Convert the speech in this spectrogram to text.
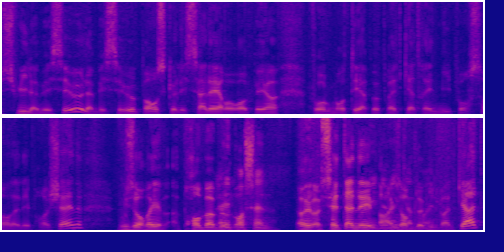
suis la BCE. La BCE pense que les salaires européens vont augmenter à peu près de 4,5% l'année prochaine. Vous aurez probablement... L'année prochaine cette année, par exemple 2024,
